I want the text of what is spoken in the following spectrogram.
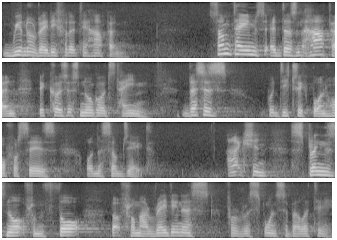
we're not ready for it to happen. Sometimes it doesn't happen because it's no God's time. This is what Dietrich Bonhoeffer says on the subject. Action springs not from thought, but from a readiness for responsibility.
